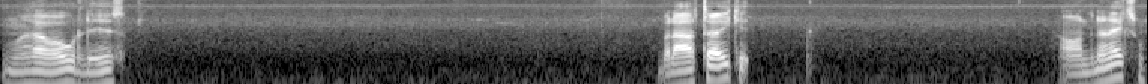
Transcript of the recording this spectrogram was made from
I don't know how old it is. But I'll take it. On to the next one.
